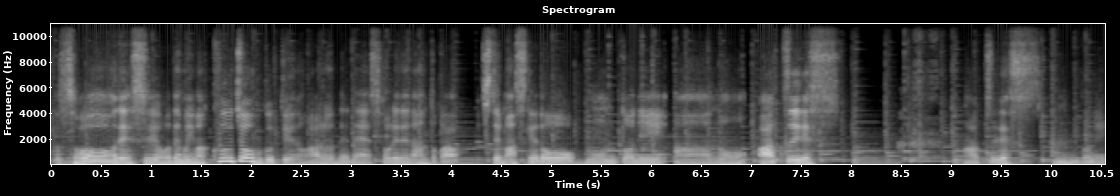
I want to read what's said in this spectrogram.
当にそうですよ。でも今空調服っていうのがあるんでね、それでなんとかしてますけど、本当に、あの、暑いです。暑いです。本当に。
